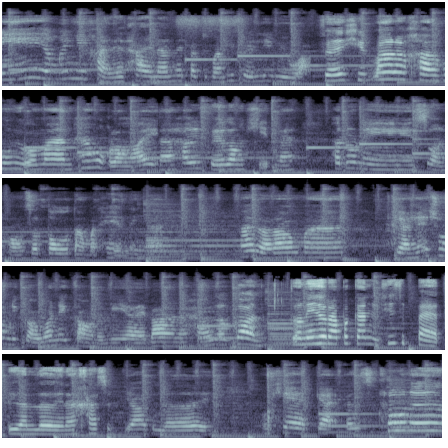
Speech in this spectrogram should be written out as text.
นี้ยังไม่มีขายในไทยนะในปัจจุบันที่เฟซรีวิวอะเฟซคิดว่าราคาคงอยู่ประมาณ 5-600 นะถ้าที่เฟซลองคิดนะถ้าดูในส่วนของสโตต่างประเทศอะไรเงี้ยน่าเดี๋ยวเรามาอยากให้ชมดีกว่าว่าในกล่องเนี่ยมีอะไรบ้างนะคะ แล้วก่อนตัวนี้จะรับประกันอยู่ที่ 18 เดือนเลยนะคะ สุดยอดไปเลย โอเค แกะกันสักครู่หนึ่ง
